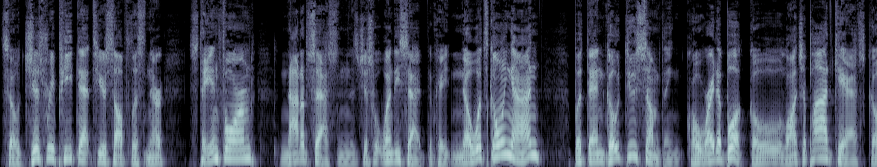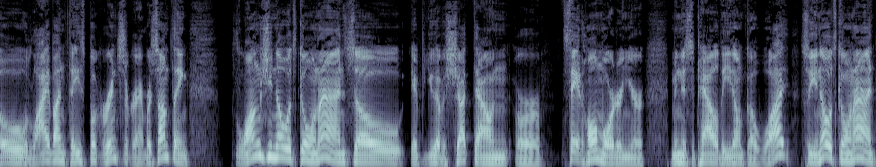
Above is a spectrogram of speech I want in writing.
So just repeat that to yourself, listener. Stay informed, not obsessed. And it's just what Wendy said. Okay, know what's going on, but then go do something. Go write a book. Go launch a podcast. Go live on Facebook or Instagram or something. As long as you know what's going on. So if you have a shutdown or stay at home order in your municipality, you don't go, what? So you know what's going on,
